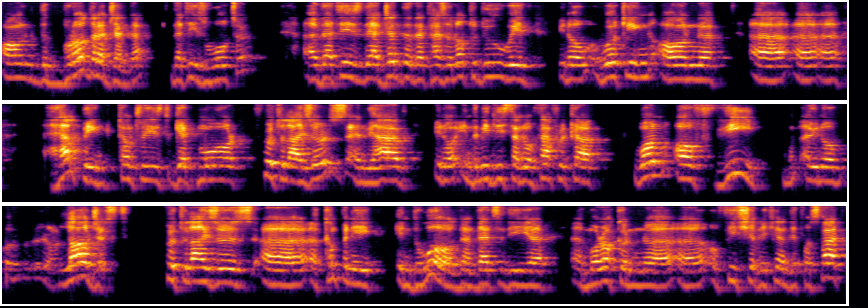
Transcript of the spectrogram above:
on the broader agenda that is water, uh, that is the agenda that has a lot to do with, you know, working on uh, uh, uh, helping countries to get more fertilizers. And we have, you know, in the Middle East and North Africa, one of the, you know, largest fertilizers uh, company in the world, and that's the uh, Moroccan Office Chérifien des Phosphates,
